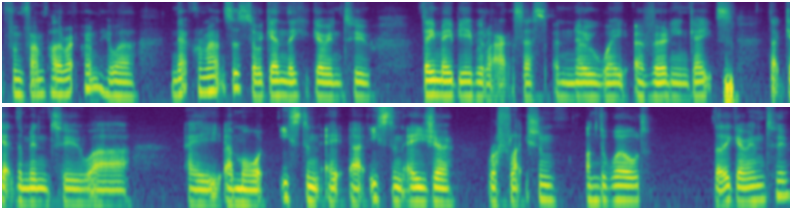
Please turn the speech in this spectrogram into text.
from Vampire Requiem who are necromancers. So again, they could go into they may be able to access a no way Avernian gates that get them into uh, a a more eastern uh, Eastern Asia reflection underworld that they go into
